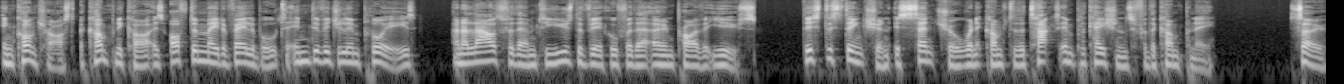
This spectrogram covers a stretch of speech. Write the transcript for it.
In contrast, a company car is often made available to individual employees and allows for them to use the vehicle for their own private use. This distinction is central when it comes to the tax implications for the company. So,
